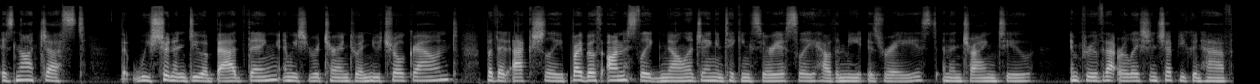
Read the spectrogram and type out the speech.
it's not just that we shouldn't do a bad thing and we should return to a neutral ground, but that actually by both honestly acknowledging and taking seriously how the meat is raised and then trying to improve that relationship, you can have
